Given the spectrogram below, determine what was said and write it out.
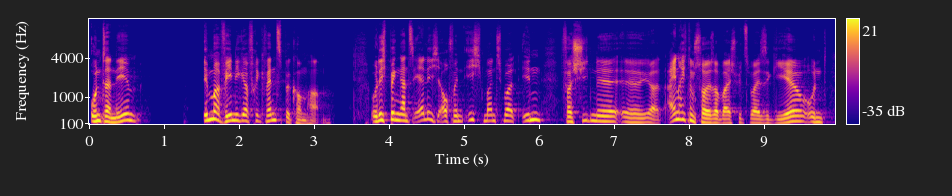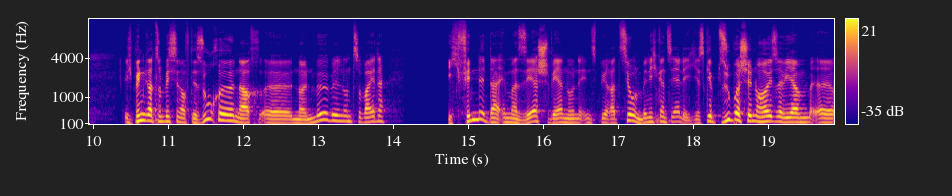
Unternehmen immer weniger Frequenz bekommen haben. Und ich bin ganz ehrlich, auch wenn ich manchmal in verschiedene äh, ja, Einrichtungshäuser beispielsweise gehe und ich bin gerade so ein bisschen auf der Suche nach äh, neuen Möbeln und so weiter, ich finde da immer sehr schwer nur eine Inspiration, bin ich ganz ehrlich. Es gibt super schöne Häuser, wir haben äh,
